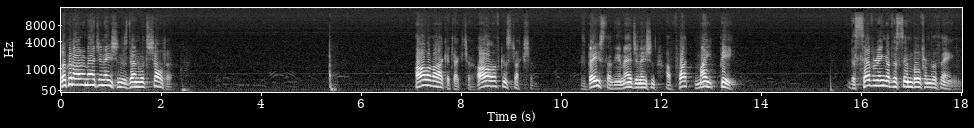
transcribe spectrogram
Look what our imagination has done with shelter. All of architecture, all of construction is based on the imagination of what might be. The severing of the symbol from the thing.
